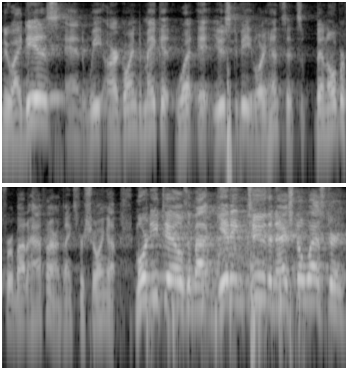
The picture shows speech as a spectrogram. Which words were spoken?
new ideas, and we are going to make it what it used to be. Lori Hintz, it's been over for about a half an hour. Thanks for showing up. More details about getting to the National Western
